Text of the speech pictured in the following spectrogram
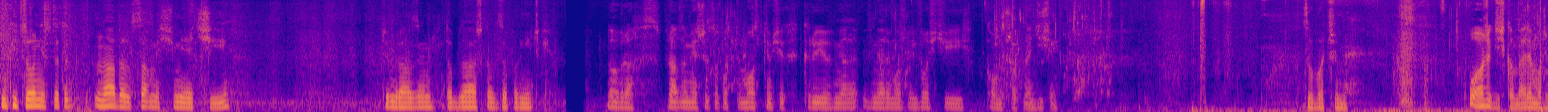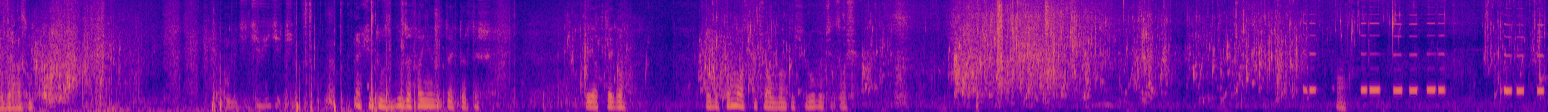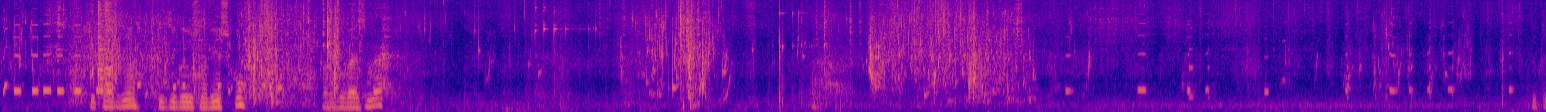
Póki co niestety nadal same śmieci. Tym razem ta blaszka od zapalniczki. Dobra, sprawdzam jeszcze co pod tym mostkiem się kryje w miarę, w miarę możliwości i kończę na dzisiaj. Zobaczymy. Położę gdzieś kamerę może od razu. Będziecie widzieć. Jak się tu wzbudza fajnie detektor też. Tutaj od tego tego pomostu ciągną te śruby czy coś. O. Tu widzę go już na wierzchu. Go wezmę.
